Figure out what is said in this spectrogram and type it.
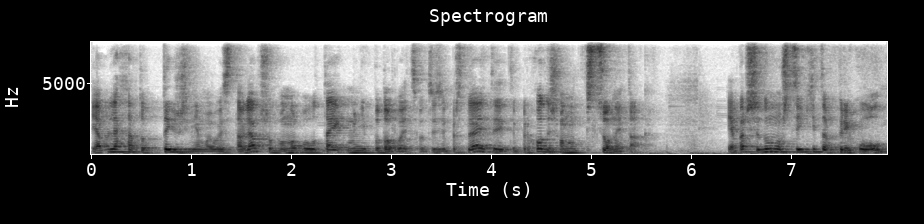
Я бляха тут тижнями виставляв, щоб воно було так, як мені подобається. От ви представляєте, і ти приходиш, воно все не так. Я перше думав, що це якийсь прикол.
